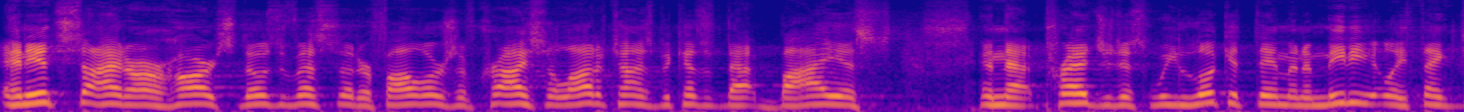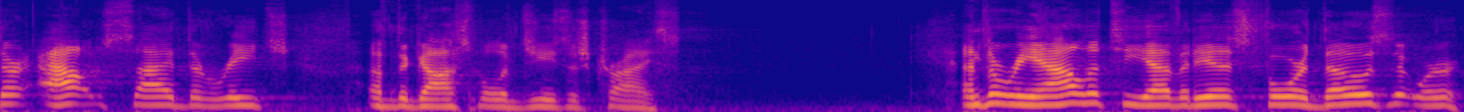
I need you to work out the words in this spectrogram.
And inside our hearts, those of us that are followers of Christ, a lot of times because of that bias and that prejudice, we look at them and immediately think they're outside the reach of the gospel of Jesus Christ. And the reality of it is, for those that were,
